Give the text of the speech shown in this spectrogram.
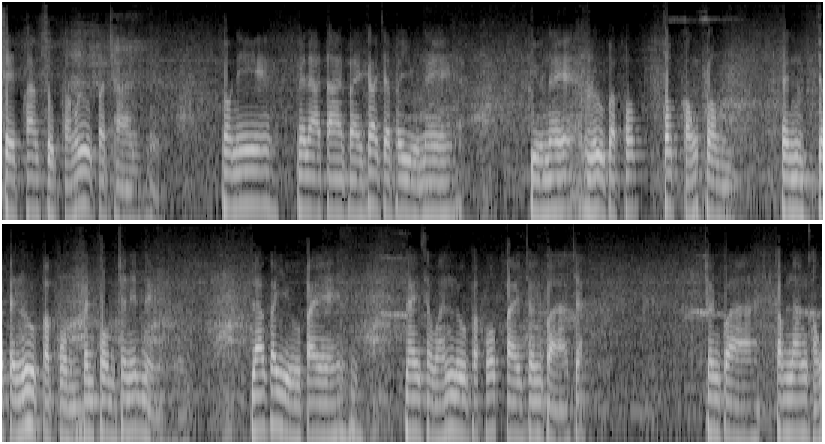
เสพความสุขของรูปประชานพวกนี้ เวลาตายไปก็จะไปอยู่ในอยู่ในรูปภพภพของพรหมเป็นจะเป็นรูปประพรมเป็นพรหมชนิดหนึ่ง แล้วก็อยู่ไปในสวรรค์รูปภพไปจนกว่าจะ จนกว่ากำลังของ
